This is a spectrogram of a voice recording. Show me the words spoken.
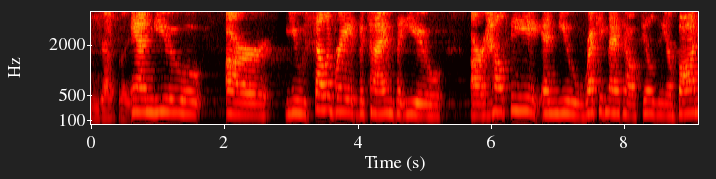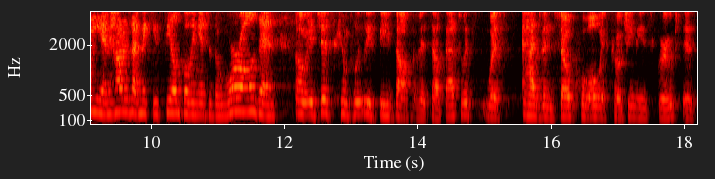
Exactly. and you are you celebrate the times that you are healthy and you recognize how it feels in your body and how does that make you feel going into the world and Oh, it just completely feeds off of itself. That's what's was has been so cool with coaching these groups is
